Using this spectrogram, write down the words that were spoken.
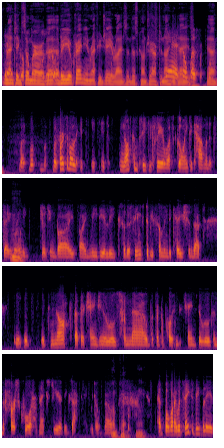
renting somewhere, if a Ukrainian refugee arrives in this country after 90 yeah, days. So, well, yeah. Well, well, well, first of all, it, it, it's not completely clear what's going to cabinet today. Mm. We're only judging by, by media leaks. So there seems to be some indication that it, it, it's not that they're changing the rules from now, but they're proposing to change the rules in the first quarter of next year. The exact date we don't know. Okay. Mm. Uh, but what I would say to people is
